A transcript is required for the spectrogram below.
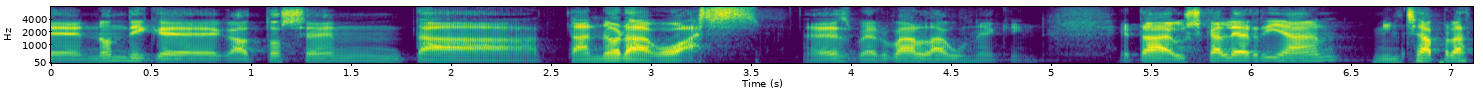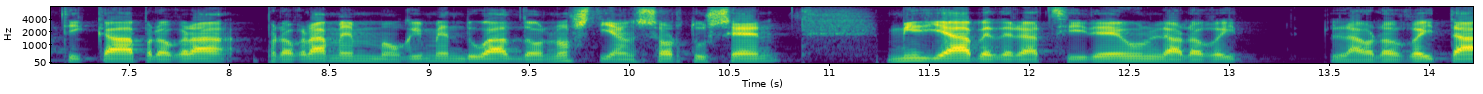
eh, nondik eh, gatozen ta, ta nora goaz, ez, berba lagunekin. Eta Euskal Herrian, mintza praktika progra, programen mogimendua donostian sortu zen, mila bederatzireun laurogeita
